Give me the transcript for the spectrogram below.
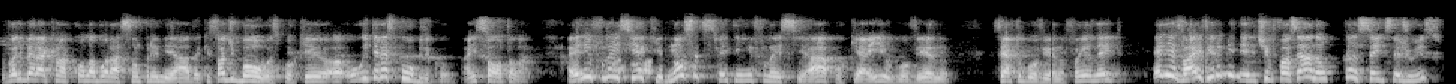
Eu vou liberar aqui uma colaboração premiada aqui, só de boas, porque o interesse público, aí solta lá. Aí ele influencia aqui. Não satisfeito em influenciar, porque aí o governo, certo governo foi eleito, ele vai e vira ministro. Ele tipo fala assim: ah, não, cansei de ser juiz,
